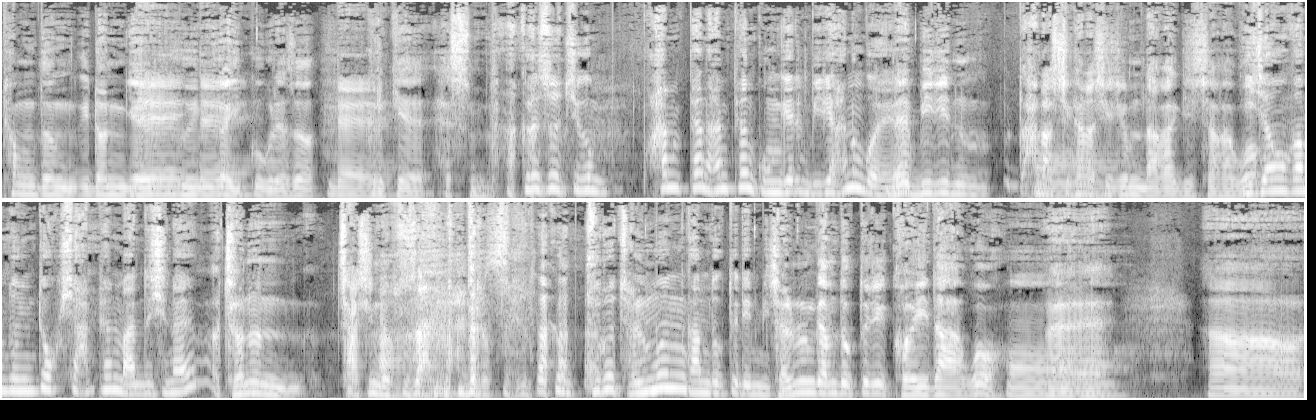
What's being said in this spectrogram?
평등 이런 게 네, 의미가 네. 있고 그래서 네. 그렇게 했습니다. 그래서 지금 한편 한편 공개를 미리 하는 거예요? 네, 미리 하나씩 어. 하나씩 지금 나가기 시작하고. 이장호 감독님도 혹시 한 편 만드시나요? 저는 자신이 아. 없어서 안 만들었습니다. 그럼 주로 젊은 감독들입니까? 젊은 감독들이 거의 다 하고. 어. 네. 어,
